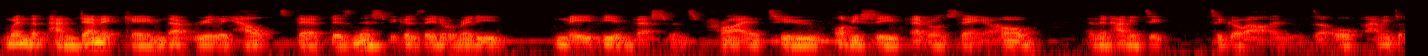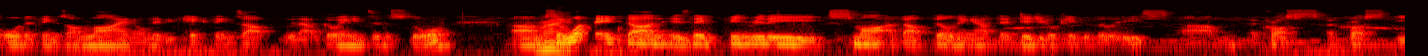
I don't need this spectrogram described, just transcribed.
when the pandemic came that really helped their business because they'd already made the investments prior to obviously everyone staying at home and then having to to go out and uh, or having to order things online or maybe pick things up without going into the store. Um, right. So what they've done is they've been really smart about building out their digital capabilities um, across across the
